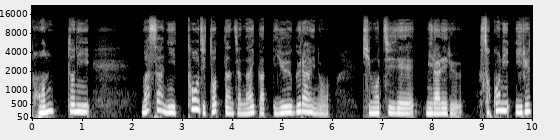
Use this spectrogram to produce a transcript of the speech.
本当に、まさに当時撮ったんじゃないかっていうぐらいの気持ちで見られる、そこにいるっ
